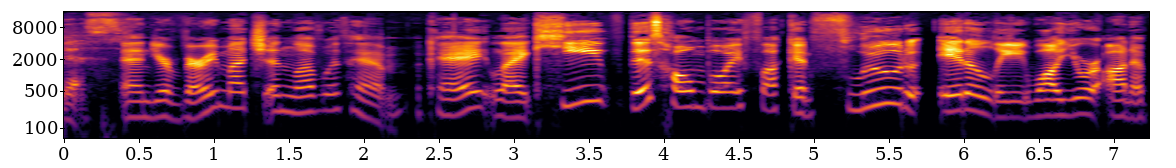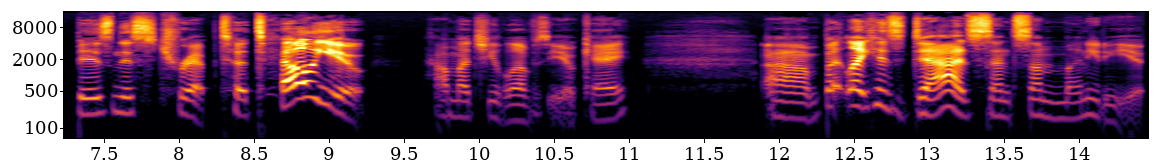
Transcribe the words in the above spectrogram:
Yes. And you're very much in love with him, okay? Like he this homeboy fucking flew to Italy while you were on a business trip to tell you how much he loves you, okay? Um, but like his dad sent some money to you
